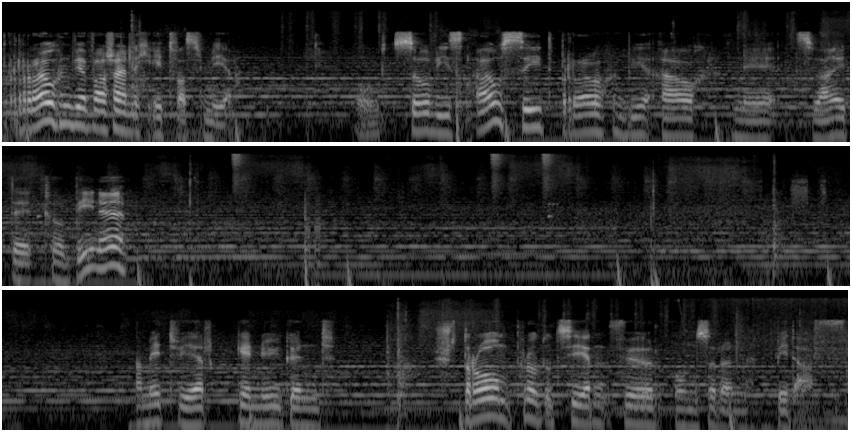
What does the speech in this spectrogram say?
brauchen wir wahrscheinlich etwas mehr. Und so wie es aussieht, brauchen wir auch eine zweite Turbine. Damit wir genügend Strom produzieren für unseren Bedarf.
